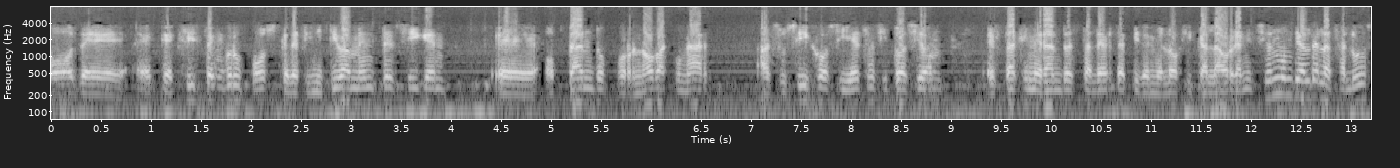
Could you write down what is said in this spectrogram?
o de eh, que existen grupos que definitivamente siguen eh, optando por no vacunar a sus hijos y esa situación está generando esta alerta epidemiológica. La Organización Mundial de la Salud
